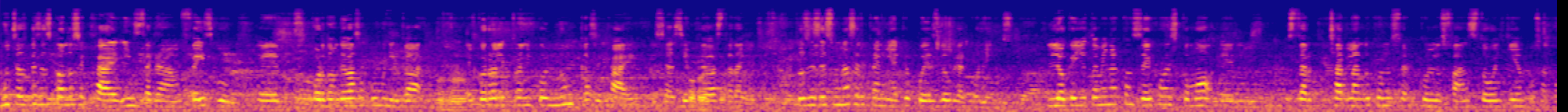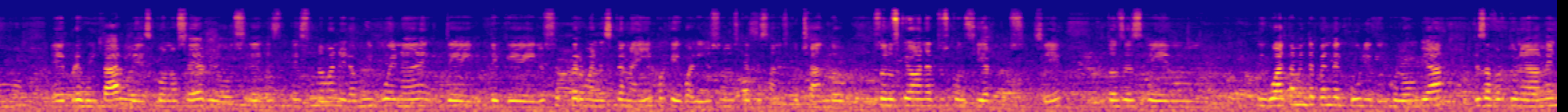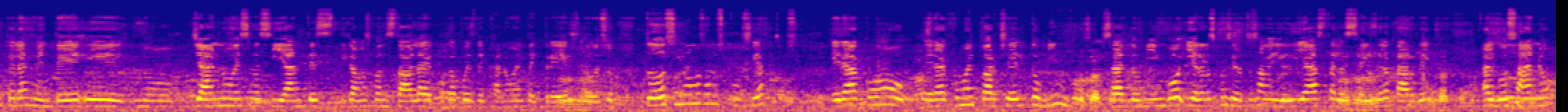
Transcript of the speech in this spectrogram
Muchas veces cuando se cae Instagram, Facebook, eh, ¿por dónde vas a comunicar? El correo electrónico nunca se cae, o sea, siempre va a estar ahí. Entonces es una cercanía que puedes lograr con ellos. Lo que yo también aconsejo es como em, estar charlando con los, con los fans todo el tiempo, o sea, como eh, preguntarles, conocerlos. Eh, es, una manera muy buena de, de, que ellos permanezcan ahí, porque igual ellos son los que te están escuchando, son los que van a tus conciertos, ¿sí? Entonces, eh, Igual también depende del público. En Colombia, desafortunadamente, la gente eh, no, ya no es así antes, digamos, cuando estaba la época pues de K93 y todo eso. Todos íbamos a los conciertos. Era como, era como el parche del domingo. O sea, el domingo y eran los conciertos a mediodía hasta las 6 de la tarde. Algo sano.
